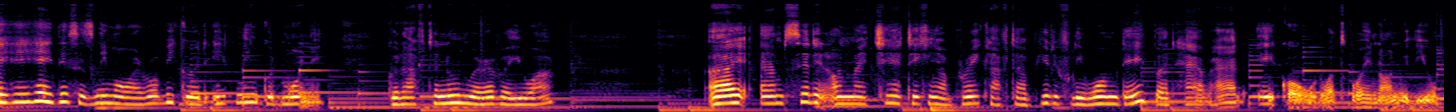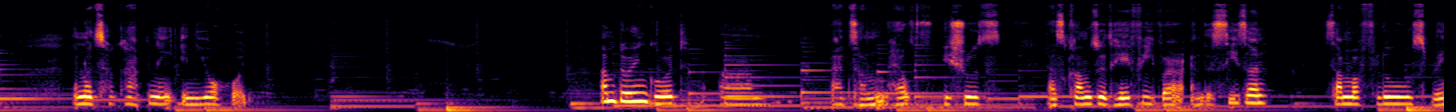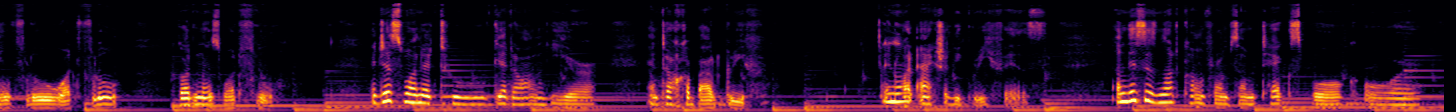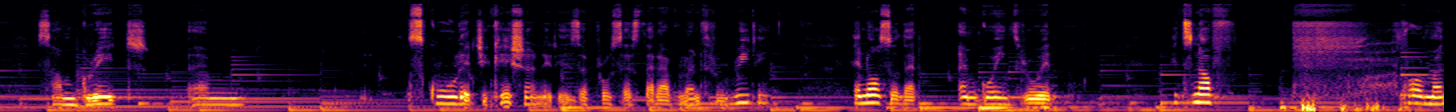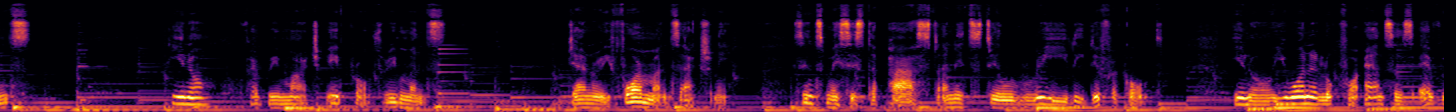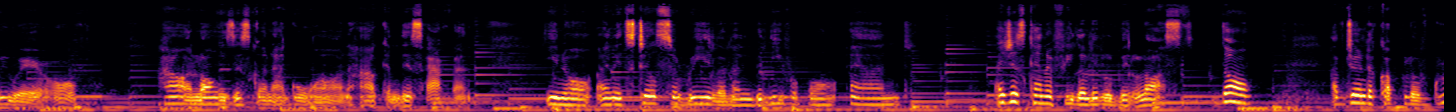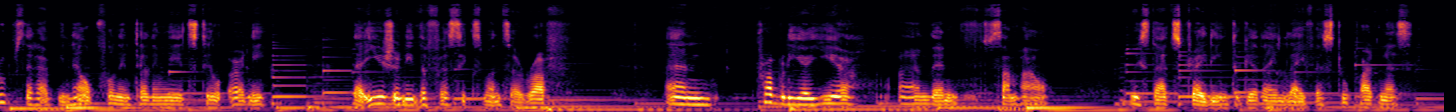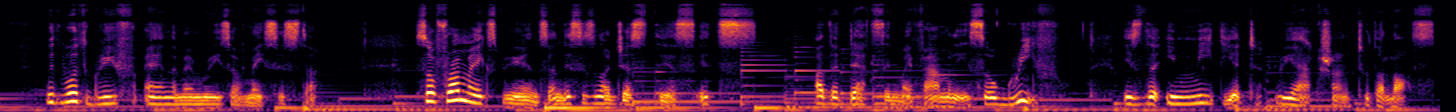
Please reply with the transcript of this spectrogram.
Hey, hey, hey, this is Nemo Arobi. Good evening, good morning, good afternoon, wherever you are. I am sitting on my chair taking a break after a beautifully warm day, but have had a cold. What's going on with you? And what's happening in your hood? I'm doing good. Um, had some health issues as comes with hay fever and the season summer flu, spring flu, what flu, God knows what flu. I just wanted to get on here and talk about grief and what actually grief is. And this has not come from some textbook or some great um, school education. It is a process that I've learned through reading and also that I'm going through it. It's now four months, you know, February, March, April, three months, January, four months actually, since my sister passed, and it's still really difficult. You know, you want to look for answers everywhere of how long is this gonna go on? How can this happen? You know, and it's still surreal and unbelievable, and I just kind of feel a little bit lost. Though I've joined a couple of groups that have been helpful in telling me it's still early, that usually the first six months are rough, and probably a year, and then somehow we start striding together in life as two partners with both grief and the memories of my sister. So, from my experience, and this is not just this, it's other deaths in my family. So, grief is the immediate reaction to the loss.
